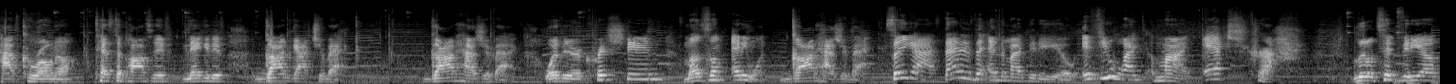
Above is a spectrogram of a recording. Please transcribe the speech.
have corona, tested positive, negative, God got your back. God has your back. Whether you're a Christian, Muslim, anyone, God has your back. So you guys, that is the end of my video. If you liked my extra little tip video,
